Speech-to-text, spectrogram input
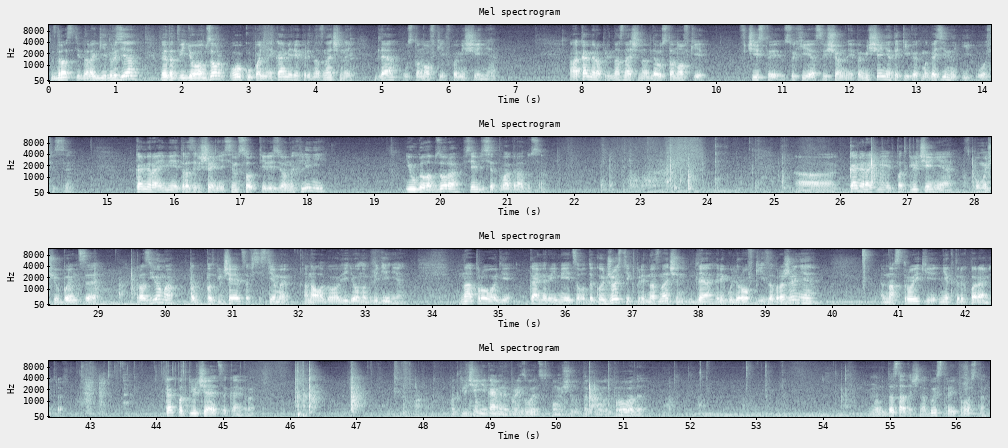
Здравствуйте, дорогие друзья! Этот видеообзор о купольной камере, предназначенной для установки в помещение. А камера предназначена для установки в чистые, сухие освещенные помещения, такие как магазины и офисы. Камера имеет разрешение 700 телевизионных линий и угол обзора 72 градуса. А, камера имеет подключение с помощью BNC разъема под, подключается в системы аналогового видеонаблюдения. На проводе камеры имеется вот такой джойстик, предназначен для регулировки изображения, настройки некоторых параметров. Как подключается камера? Подключение камеры производится с помощью вот такого вот провода. Ну, достаточно быстро и просто.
